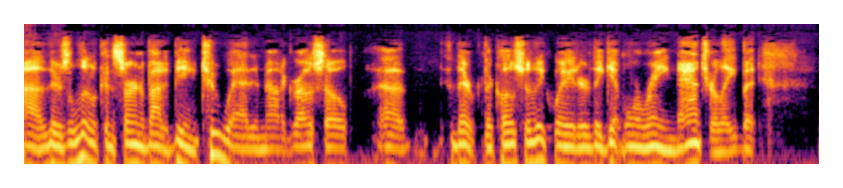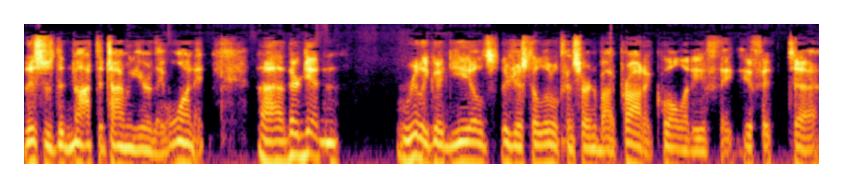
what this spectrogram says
Uh, there's a little concern about it being too wet in Mato Grosso. Uh, they're they're closer to the equator. They get more rain naturally, but this is the, not the time of year they want it. Uh, they're getting really good yields. They're just a little concerned about product quality if they if it uh,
